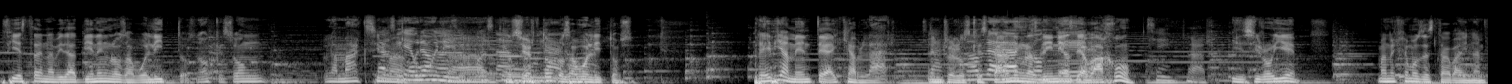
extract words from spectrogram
fiesta de Navidad vienen los abuelitos, ¿no? Que son la máxima. Las que Claro, unen, claro, ¿No es cierto? claro. Los abuelitos. Previamente hay que hablar Claro, entre los no que están en las líneas de abajo Sí. Claro. y decir, oye, manejemos esta vaina en paz.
